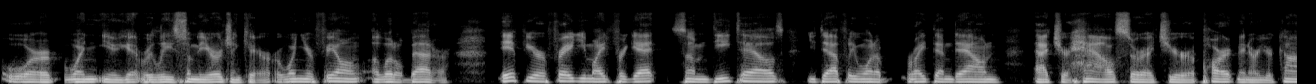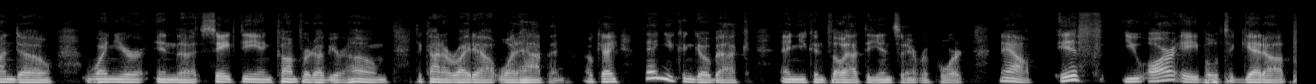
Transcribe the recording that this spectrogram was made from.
or when you get released from the urgent care, or when you're feeling a little better. If you're afraid you might forget some details, you definitely want to write them down at your house or at your apartment or your condo when you're in the safety and comfort of your home to kind of write out what happened. Okay. Then you can go back and you can fill out the incident report. Now, if you are able to get up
